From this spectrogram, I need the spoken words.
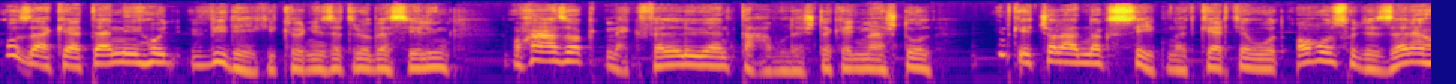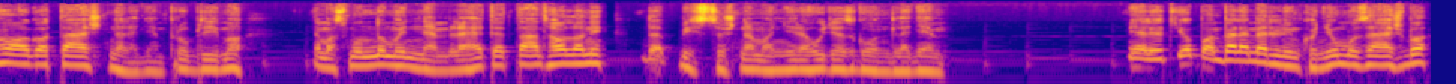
Hozzá kell tenni, hogy vidéki környezetről beszélünk, a házak megfelelően távol estek egymástól, mindkét családnak szép nagy kertje volt ahhoz, hogy a zenehallgatás ne legyen probléma. Nem azt mondom, hogy nem lehetett áthallani, de biztos nem annyira, hogy az gond legyen. Mielőtt jobban belemerülünk a nyomozásba,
